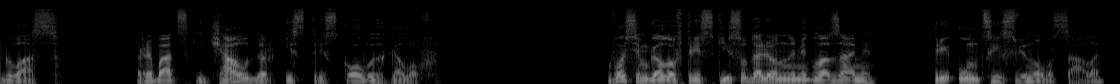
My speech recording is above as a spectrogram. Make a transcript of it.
глаз. Рыбацкий чаудер из тресковых голов. Восемь голов трески с удаленными глазами, три унции свиного сала,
